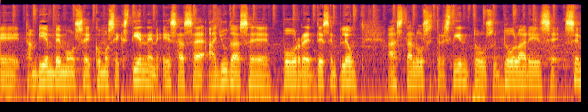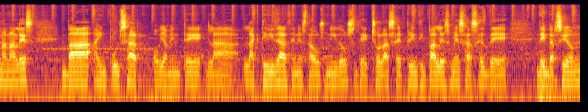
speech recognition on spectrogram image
eh, también vemos eh, cómo se extienden esas eh, ayudas por desempleo hasta los 300 dólares semanales va a impulsar obviamente la, actividad en Estados Unidos. De hecho, las principales mesas de, de inversión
